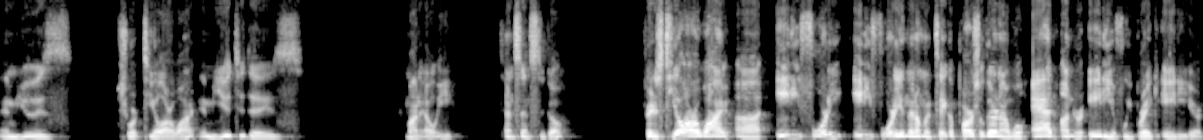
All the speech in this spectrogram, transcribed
MU is, Short TLRY. MU today is, Come on, LE. 10 cents to go. Traders, TLRY uh, 80-40, 80-40, and then I'm going to take a partial there and I will add under 80 if we break 80 here.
